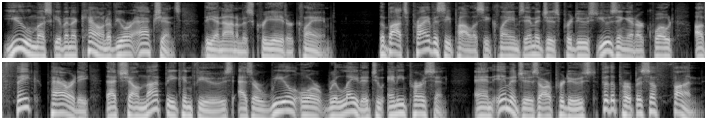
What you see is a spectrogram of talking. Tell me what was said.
You must give an account of your actions, the anonymous creator claimed. The bot's privacy policy claims images produced using it are, quote, a fake parody that shall not be confused as a real or related to any person and images are produced for the purpose of fun.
